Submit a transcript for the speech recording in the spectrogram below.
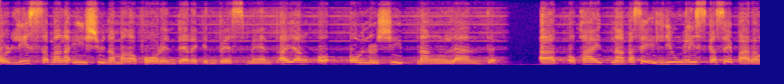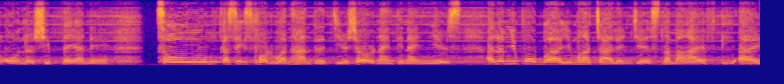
or least sa mga issue ng mga foreign direct investment ay ang ownership ng land. At o kahit na, kasi yung list kasi parang ownership na yan eh. So, kasi for 100 years or 99 years. Alam niyo po ba yung mga challenges ng mga FDI?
